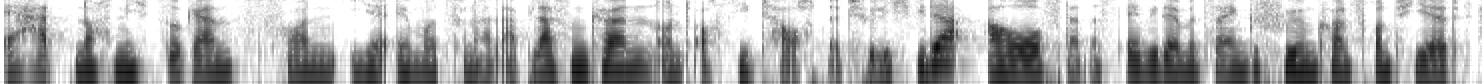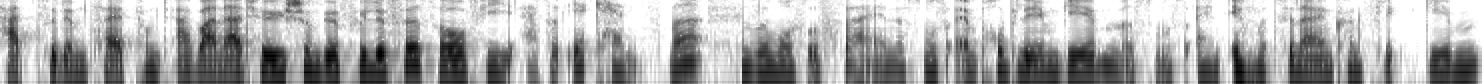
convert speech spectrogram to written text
Er hat noch nicht so ganz von ihr emotional ablassen können und auch sie taucht natürlich wieder auf. Dann ist er wieder mit seinen Gefühlen konfrontiert, hat zu dem Zeitpunkt aber natürlich schon Gefühle für Sophie. Also ihr kennt's, ne? So muss es sein. Es muss ein Problem geben, es muss einen emotionalen Konflikt geben.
